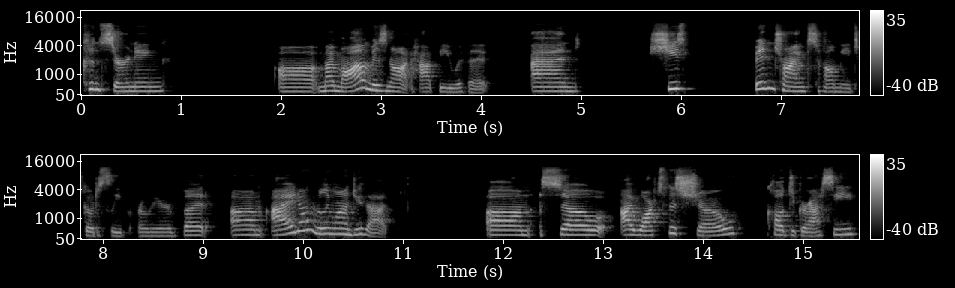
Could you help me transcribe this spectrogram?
concerning. Uh, my mom is not happy with it, and she's been trying to tell me to go to sleep earlier, but um, I don't really want to do that. Um, so I watched this show called Degrassi,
